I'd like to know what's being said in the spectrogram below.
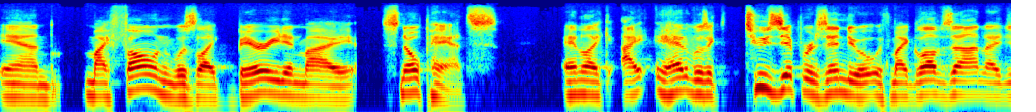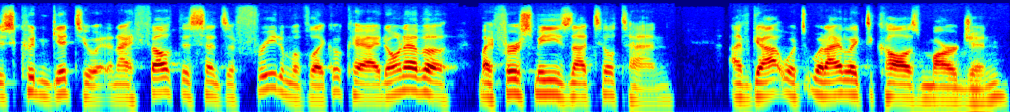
and my phone was like buried in my snow pants, and like I it had it was like two zippers into it with my gloves on. and I just couldn't get to it, and I felt this sense of freedom of like, okay, I don't have a my first meeting is not till ten. I've got what what I like to call as margin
